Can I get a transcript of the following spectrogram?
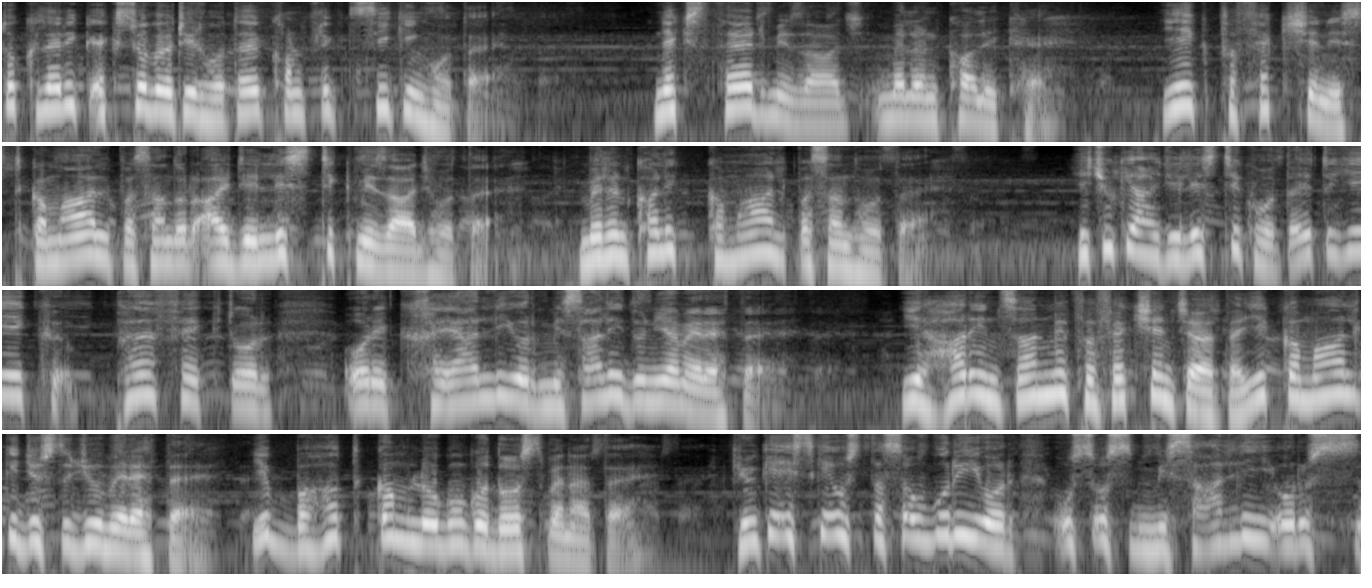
तो क्लरिक एक्स्ट्रोवर्टेड होता है कॉन्फ्लिक्ट सीकिंग होता है। नेक्स्ट थर्ड मिजाज मेलनकॉलिक है। ये एक परफेक्शनिस्ट कमाल पसंद और आइडियलिस्टिक मिजाज होता है। मेलनकॉलिक कमाल पसंद होता है। ये चूँकि आइडियलिस्टिक होता है तो ये एक परफेक्ट और और एक ख्याली और मिसाली दुनिया में रहता है। ये हर इंसान में परफेक्शन चाहता है, ये कमाल की जस्तजू में रहता है। ये बहुत कम लोगों को दोस्त बनाता है, क्योंकि इसके उस तस्वुरी और उस उस मिसाली और उस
